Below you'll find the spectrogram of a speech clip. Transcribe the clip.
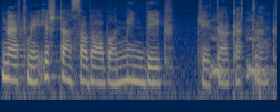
Mert mi Isten szavában mindig kételkedtünk.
